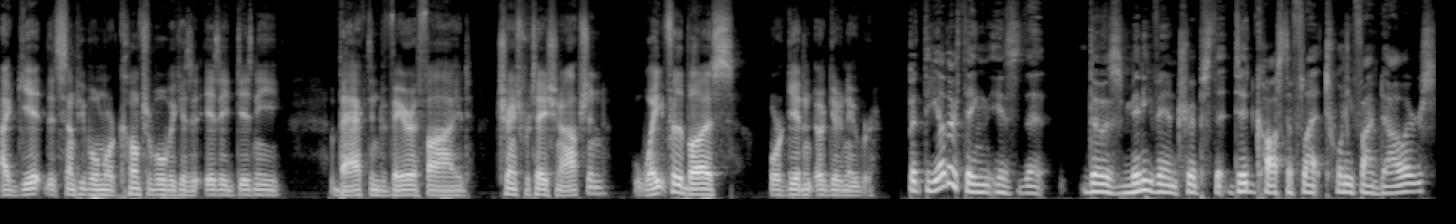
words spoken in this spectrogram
I get that some people are more comfortable because it is a Disney backed and verified transportation option. Wait for the bus or get an, or get an Uber. But the other thing is that those minivan trips that did cost a flat $25,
